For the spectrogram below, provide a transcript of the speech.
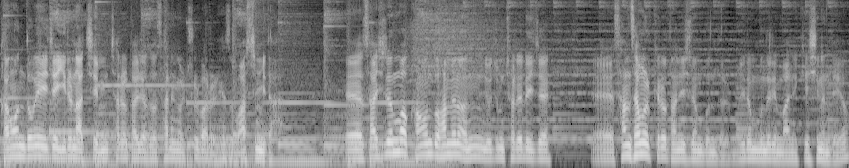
강원도에 이제 이른 아침 차를 달려서 산행을 출발을 해서 왔습니다. 에, 사실은 뭐 강원도 하면은 요즘 철에는 이제 에, 산삼을 캐러 다니시는 분들 뭐 이런 분들이 많이 계시는데요.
